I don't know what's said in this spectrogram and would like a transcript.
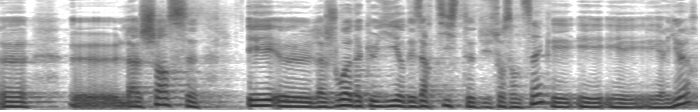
euh, euh, la chance et la joie d'accueillir des artistes du 65 et, ailleurs,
